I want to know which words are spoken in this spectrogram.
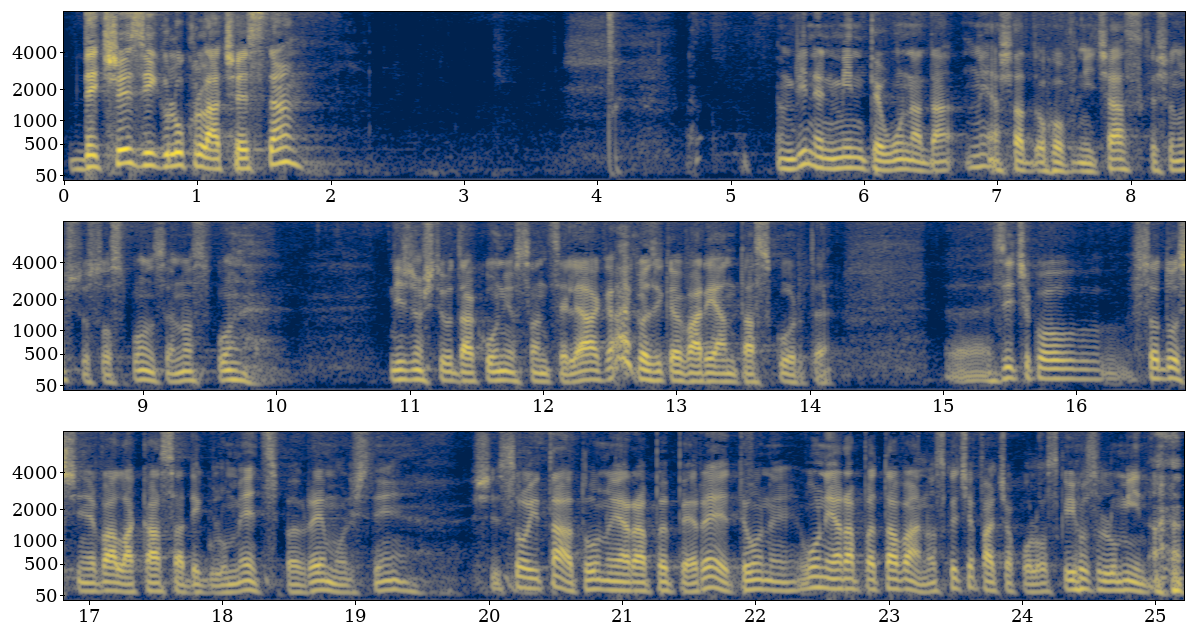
De ce zic lucrul acesta? Îmi vine în minte una, dar nu e așa duhovnicească și nu știu să o spun, să nu o spun. Nici nu știu dacă unii o să o înțeleagă. Hai că o zic că varianta scurtă. Uh, zice că s-a dus cineva la casa de glumeți pe vremuri, știi? Și s-a uitat, unul era pe perete, unul, unul era pe tavan. O că ce face acolo? O că eu sunt lumina.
